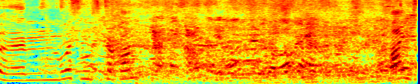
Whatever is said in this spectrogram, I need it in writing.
Ähm, wo ist denn das Kakao? Weiß.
